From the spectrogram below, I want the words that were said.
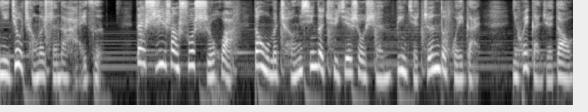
你就成了神的孩子。但实际上，说实话。当我们诚心的去接受神，并且真的悔改，你会感觉到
